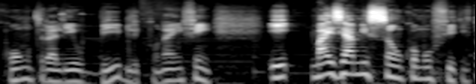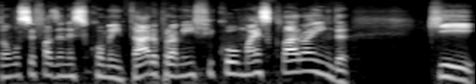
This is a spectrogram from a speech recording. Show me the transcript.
contra ali o bíblico, né? Enfim. E mas e a missão como fica? Então você fazendo esse comentário para mim ficou mais claro ainda que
